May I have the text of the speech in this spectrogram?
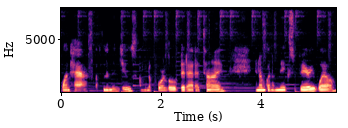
one half of lemon juice. I'm going to pour a little bit at a time and I'm going to mix very well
